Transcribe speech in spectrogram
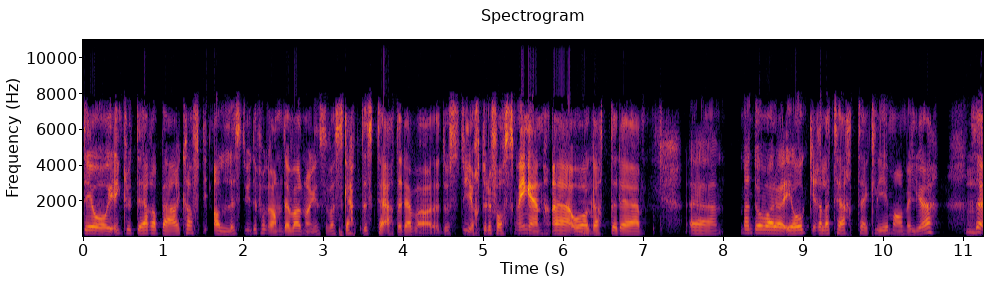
det å inkludere bærekraft i alle studieprogram, det var noen som var skeptisk til. at det var, Da styrte det forskningen. Eh, og mm. at det, eh, Men da var det òg relatert til klima og miljø. Mm. Så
